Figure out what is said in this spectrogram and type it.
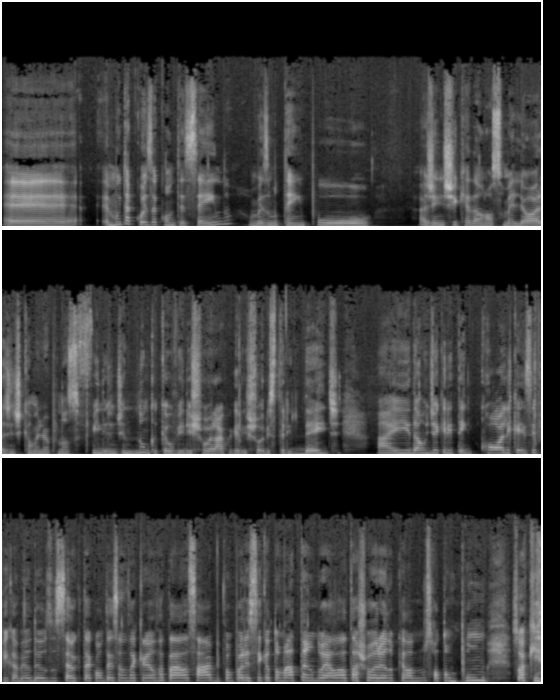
É, é muita coisa acontecendo, ao mesmo tempo a gente quer dar o nosso melhor, a gente quer o melhor para o nosso filho, a gente nunca quer ouvir ele chorar com aquele choro estridente. Aí dá um dia que ele tem cólica e você fica, meu Deus do céu, o que tá acontecendo? Essa criança tá, sabe? Vai parecer que eu tô matando ela, ela tá chorando porque ela não solta um pum. Só que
